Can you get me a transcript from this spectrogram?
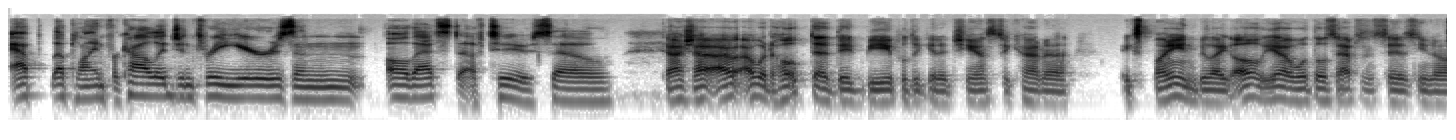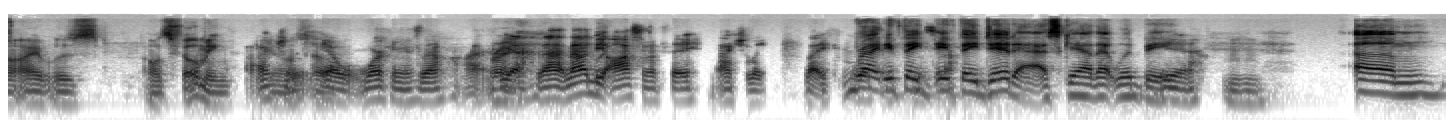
app, applying for college in three years and all that stuff too. So Gosh, I I would hope that they'd be able to get a chance to kind of explain, be like, oh yeah, well those absences, you know, I was I was filming. you know, Actually, so- yeah, working as though. I- Right. Yeah, that that would be awesome if they actually like. right, if they if they did ask, yeah, that would be. yeah. Mhm. Um,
